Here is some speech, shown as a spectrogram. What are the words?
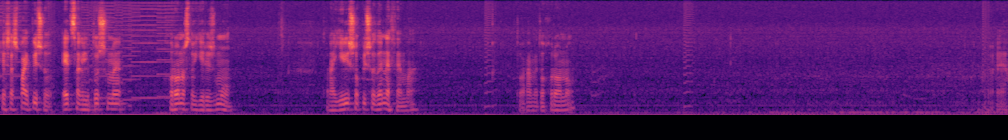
Και σας πάει πίσω. Έτσι θα γλιτώσουμε χρόνο στο γυρισμό. Το να γυρίσω πίσω δεν είναι θέμα. Τώρα με το χρόνο. Ωραία.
